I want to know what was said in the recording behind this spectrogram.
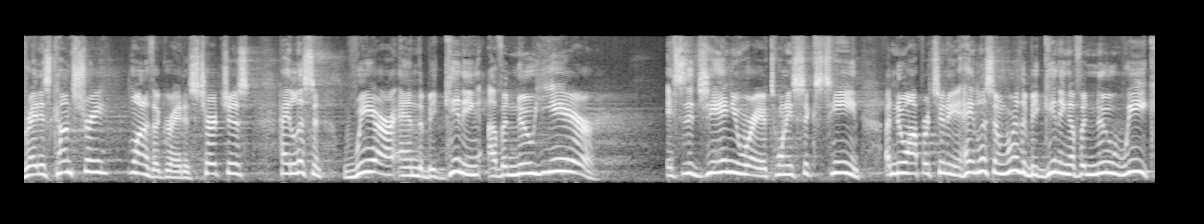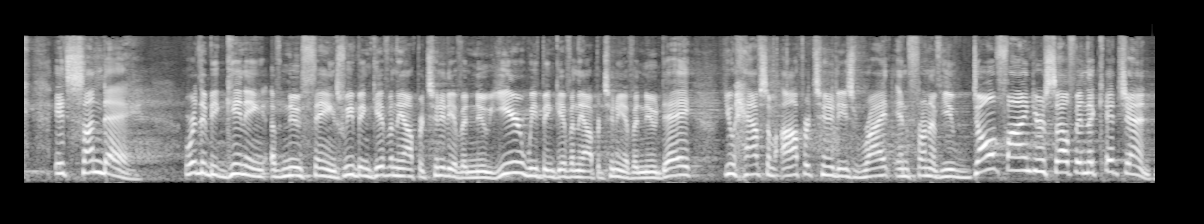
Greatest country, one of the greatest churches. Hey, listen, we are in the beginning of a new year. It's the January of 2016, a new opportunity. Hey, listen, we're the beginning of a new week. It's Sunday. We're the beginning of new things. We've been given the opportunity of a new year. We've been given the opportunity of a new day. You have some opportunities right in front of you. Don't find yourself in the kitchen.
